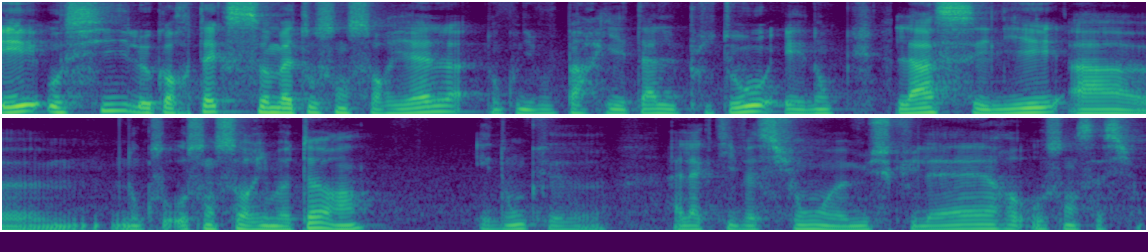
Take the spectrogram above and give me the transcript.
et aussi le cortex somatosensoriel, donc au niveau pariétal plutôt, et donc là c'est lié euh, au sensorimoteur, hein, et donc à l'activation euh, musculaire, aux sensations.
